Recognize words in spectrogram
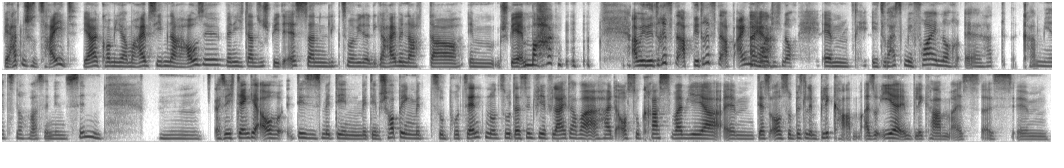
wir hatten schon Zeit, ja, komme ich um halb sieben nach Hause, wenn ich dann so spät esse, dann liegt es mal wieder die halbe Nacht da im, schwer im Magen. Aber wir driften ab, wir driften ab. Eigentlich Ah, ja. wollte ich noch, ähm, du hast mir vorhin noch, äh, hat, kam mir jetzt noch was in den Sinn. Hm, Also ich denke auch, dieses mit den, mit dem Shopping, mit so Prozenten und so, da sind wir vielleicht aber halt auch so krass, weil wir ja ähm, das auch so ein bisschen im Blick haben. Also eher im Blick haben als, als ähm,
